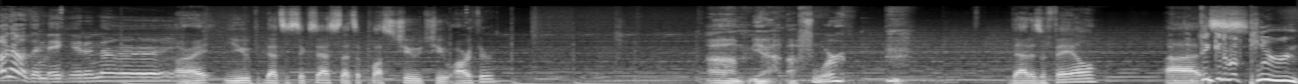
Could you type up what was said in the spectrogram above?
Oh no, then make it a nine. All right, you. That's a success. That's a plus two to Arthur. Um, yeah, a four. That is a fail. Uh, Thinking of a plurn.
